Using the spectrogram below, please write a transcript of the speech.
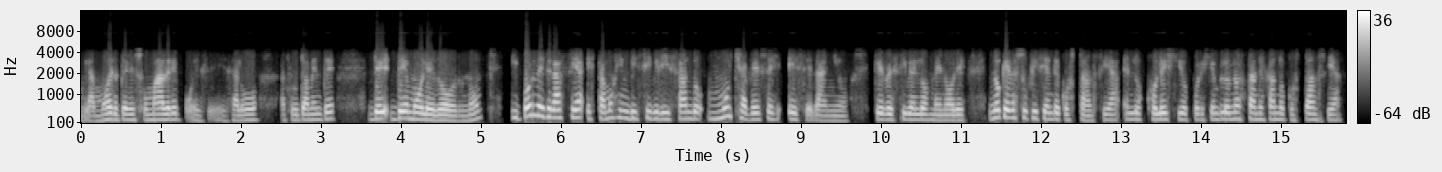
la muerte de su madre, pues es algo absolutamente demoledor, ¿no? Y por desgracia estamos invisibilizando muchas veces ese daño que reciben los menores. No queda suficiente constancia. En los colegios, por ejemplo, no están dejando constancia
